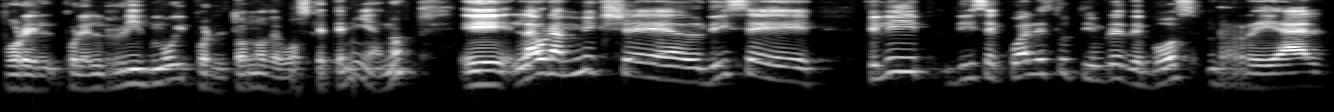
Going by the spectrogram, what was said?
por el, por el ritmo y por el tono de voz que tenía, ¿no? Eh, Laura Mitchell dice, Philip, dice, ¿cuál es tu timbre de voz real?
